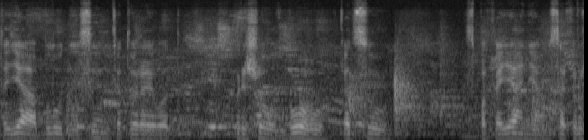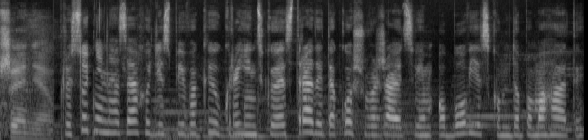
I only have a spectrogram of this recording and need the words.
это я, блудный сын, который вот пришел к Богу, к Отцу с покаянием, сокрушением. Присутні на заході співаки української естради також вважають своїм обов'язком допомагати,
